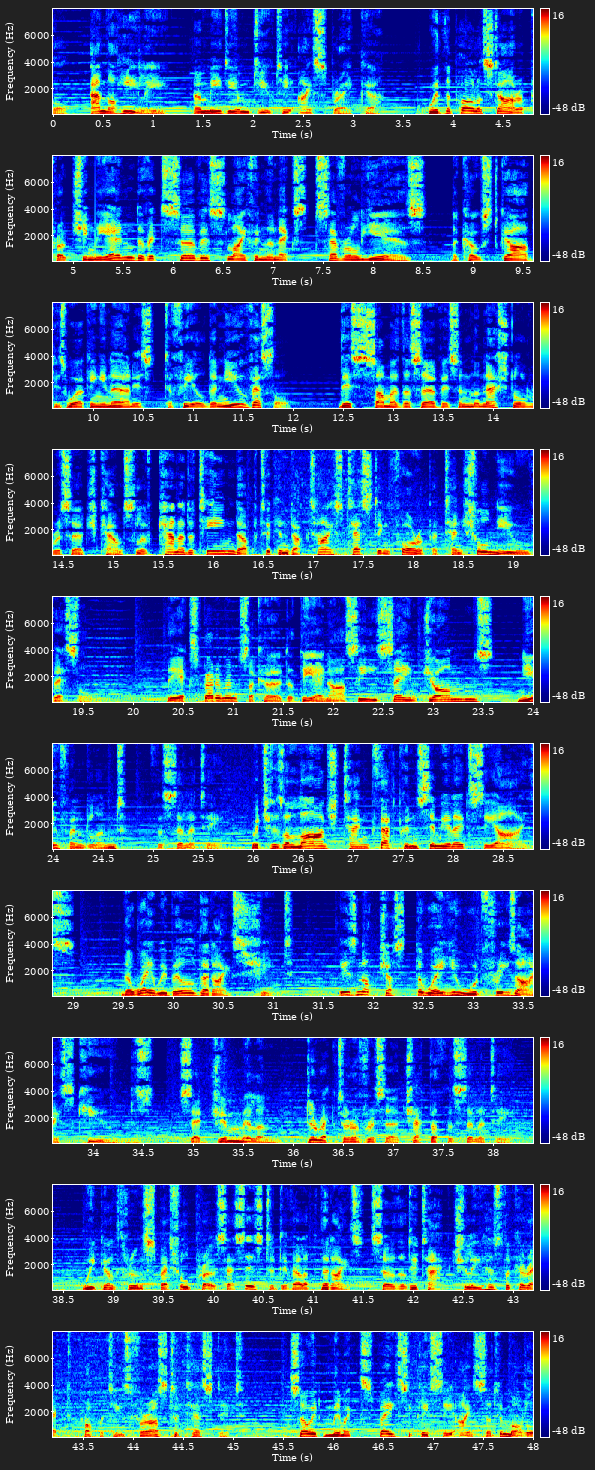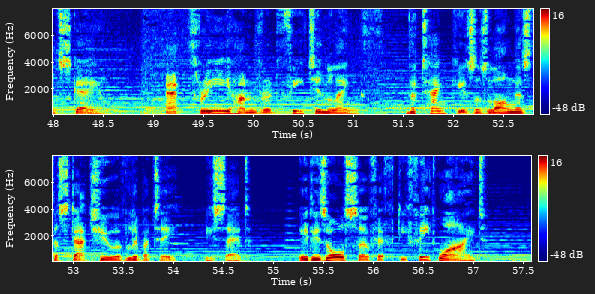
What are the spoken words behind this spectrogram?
and the Healy, a medium-duty icebreaker. With the Polar Star approaching the end of its service life in the next several years, the Coast Guard is working in earnest to field a new vessel. This summer the service and the National Research Council of Canada teamed up to conduct ice testing for a potential new vessel. The experiments occurred at the NRC's St. John's, Newfoundland, facility, which has a large tank that can simulate sea ice. The way we build that ice sheet is not just the way you would freeze ice cubes, said Jim Millen, Director of Research at the facility. We go through special processes to develop that ice so that it actually has the correct properties for us to test it. So it mimics basically sea ice at a model scale. At 300 feet in length, the tank is as long as the Statue of Liberty, he said. It is also 50 feet wide.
